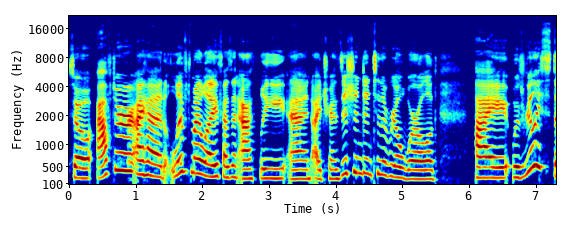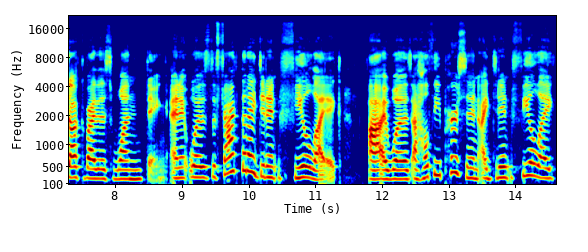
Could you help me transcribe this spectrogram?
So, after I had lived my life as an athlete and I transitioned into the real world, I was really stuck by this one thing, and it was the fact that I didn't feel like I was a healthy person. I didn't feel like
